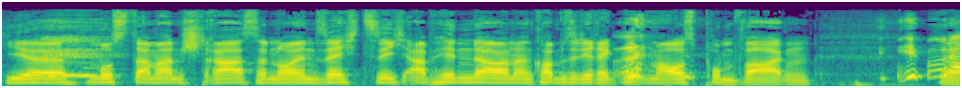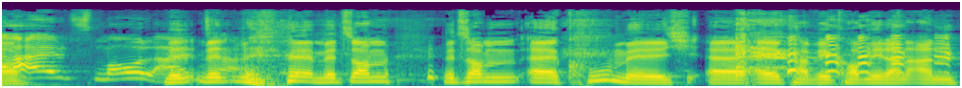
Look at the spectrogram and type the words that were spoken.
Hier Mustermannstraße 69 ab Hinder und dann kommen sie direkt mit dem Auspumpwagen. Junge, Ja. halt's Maul, Alter. Mit, mit, mit, mit so einem, mit so einem äh, Kuhmilch-LKW kommen die dann an,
